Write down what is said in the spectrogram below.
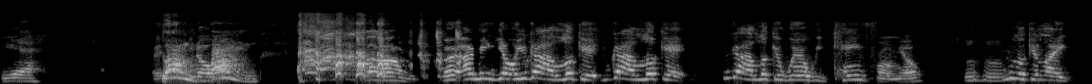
yeah. Bum, you know, bum. um, but I mean, yo, you gotta look at you gotta look at you gotta look at where we came from, yo. hmm You look at like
